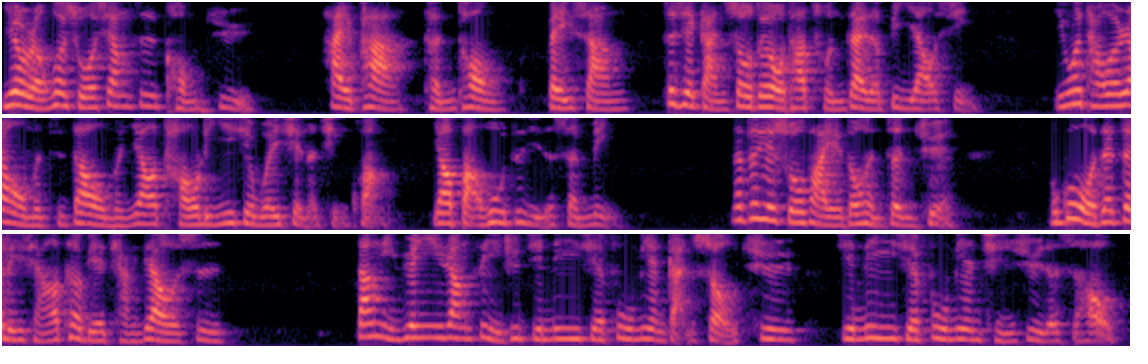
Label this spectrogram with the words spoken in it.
也有人会说，像是恐惧、害怕、疼痛、悲伤这些感受都有它存在的必要性，因为它会让我们知道我们要逃离一些危险的情况，要保护自己的生命。那这些说法也都很正确。不过我在这里想要特别强调的是。当你愿意让自己去经历一些负面感受，去经历一些负面情绪的时候，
